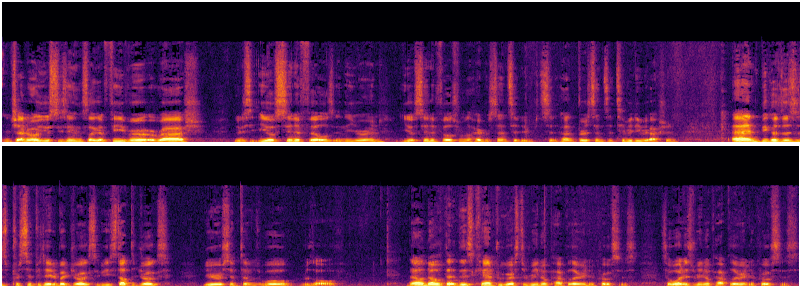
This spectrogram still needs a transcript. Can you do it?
in general, you see things like a fever, a rash. To see eosinophils in the urine. Eosinophils from the hypersensitive hypersensitivity reaction. And because this is precipitated by drugs, if you stop the drugs, your symptoms will resolve. Now note that this can progress to renal papillary necrosis. So what is renal papillary necrosis?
